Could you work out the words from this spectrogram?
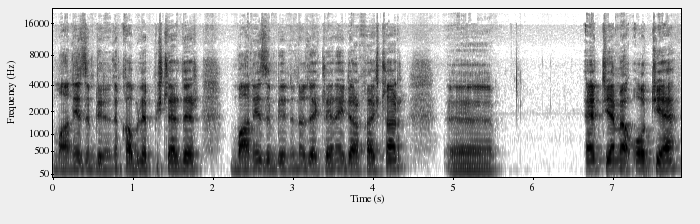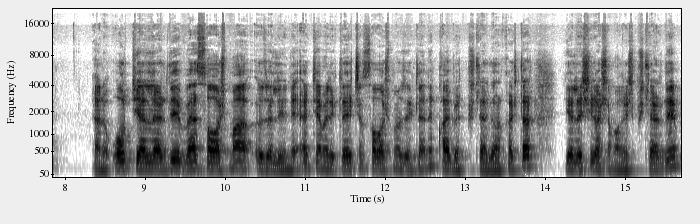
Manizm dinini kabul etmişlerdir. Manizm dininin özellikleri neydi arkadaşlar? Eee et yeme ot ye yani ot yerlerdi ve savaşma özelliğini et yemedikleri için savaşma özelliklerini kaybetmişlerdi arkadaşlar. Yerleşik yaşama geçmişlerdi.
